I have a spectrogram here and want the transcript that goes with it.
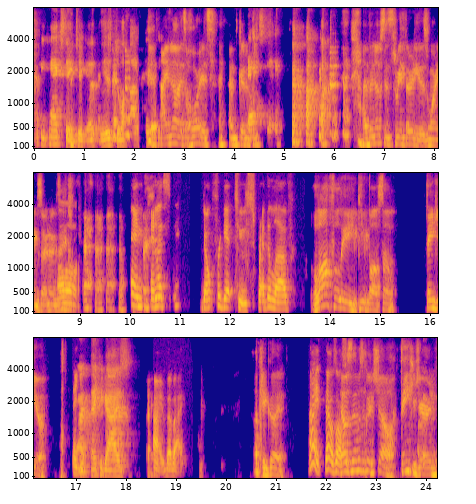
Happy tax day to you. It is July. I know it's a horror. It's I'm gonna tax be. I've been up since three thirty this morning, so I know oh. exactly. Oh. and and let's don't forget to spread the love lawfully, people. So thank you. Thank All you. Right, thank you, guys. All right. Bye bye. Okay. Good. All right. That was awesome. That was that was a good show. Thank you, Jared.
